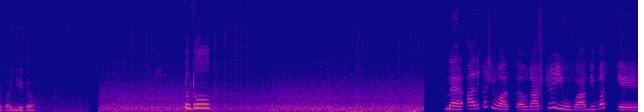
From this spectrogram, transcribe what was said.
बताइएगा। मैं आरिका श्रीवास्तव, राष्ट्रीय युवा दिवस के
